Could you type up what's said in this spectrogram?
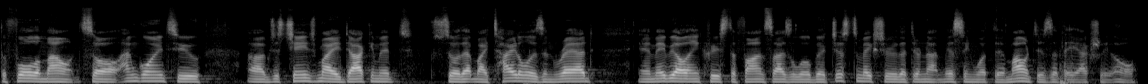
the full amount. So I'm going to uh, just change my document so that my title is in red and maybe I'll increase the font size a little bit just to make sure that they're not missing what the amount is that they actually owe.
